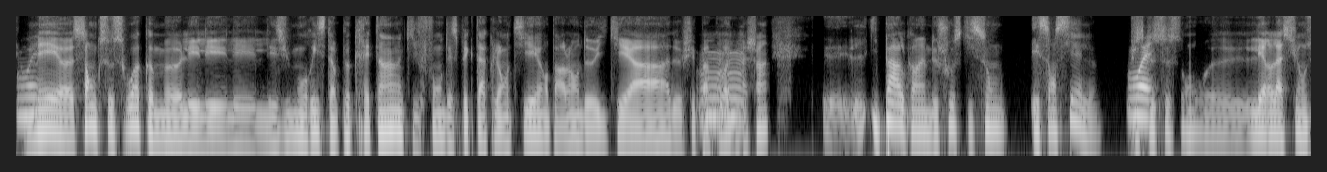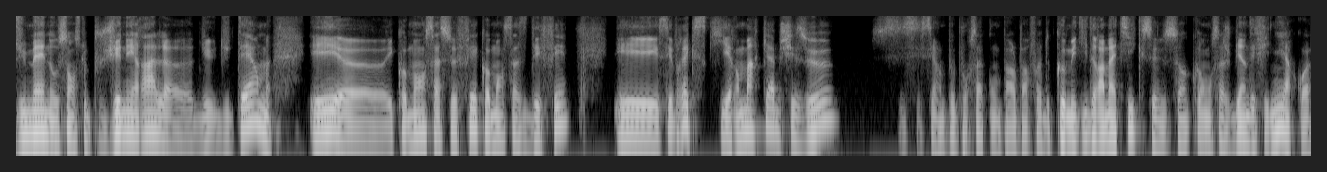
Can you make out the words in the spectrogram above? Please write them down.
Ouais. mais euh, sans que ce soit comme euh, les, les, les, les humoristes un peu crétins qui font des spectacles entiers en parlant de Ikea, de je sais pas quoi, de Mhm. machin. Euh, Ils parlent quand même de choses qui sont essentielles, puisque Ouais. ce sont euh, les relations humaines au sens le plus général euh, du, du terme, et, euh, et comment ça se fait, comment ça se défait. Et c'est vrai que ce qui est remarquable chez eux, c'est un peu pour ça qu'on parle parfois de comédie dramatique, c'est- sans qu'on sache bien définir, quoi.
